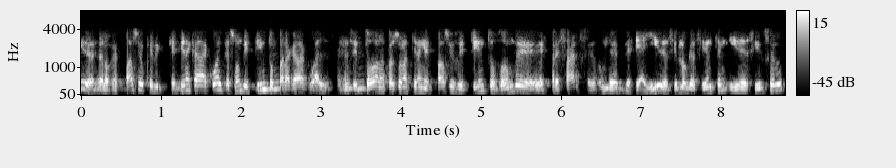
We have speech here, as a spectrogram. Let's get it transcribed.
desde los espacios que, tiene cada cual, que son distintos para cada cual. Es decir, todas las personas tienen espacios distintos donde expresarse, donde desde allí decir lo que sienten y decírselo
